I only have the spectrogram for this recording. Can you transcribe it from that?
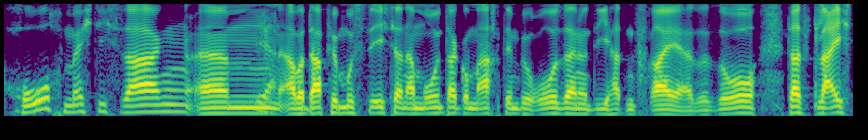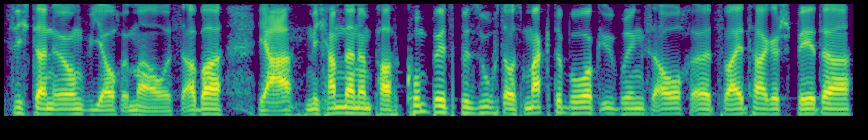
hoch, möchte ich sagen. Ähm, ja. Aber dafür musste ich dann am Montag um 8 im Büro sein und die hatten frei. Also so, das gleicht sich dann irgendwie auch immer aus. Aber ja, mich haben dann ein paar Kumpels besucht aus Magdeburg, übrigens auch äh, zwei Tage später.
